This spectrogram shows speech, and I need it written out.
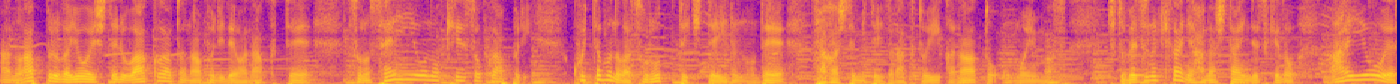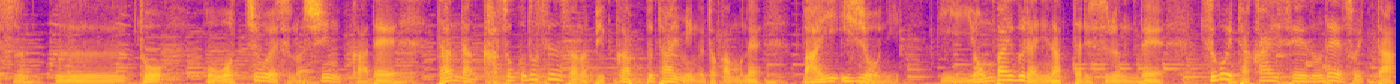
あの、アップルが用意しているワークアウトのアプリではなくて、その専用の計測アプリ、こういったものが揃ってきているので、探してみていただくといいかなと思います。ちょっと別の機会に話したいんですけど、iOS とこう WatchOS の進化で、だんだん加速度センサーのピックアップタイミングとかもね、倍以上に4倍ぐらいになったりするんですごい高い精度でそういった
